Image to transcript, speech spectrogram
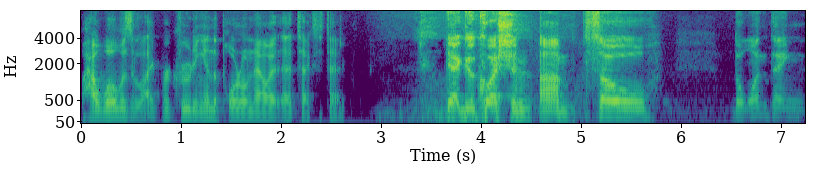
how well was it like recruiting in the portal now at, at Texas Tech? Yeah, good question. Um, so the one thing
